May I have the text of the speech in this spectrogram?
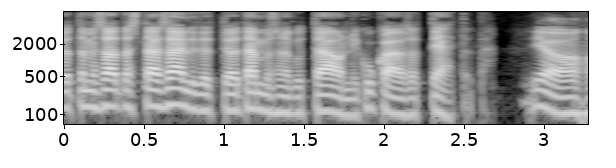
jotta me saataisiin tämä säilytettyä tämmöisenä kuin tämä on, niin kukaan ei osaa tehdä tätä. Joo.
